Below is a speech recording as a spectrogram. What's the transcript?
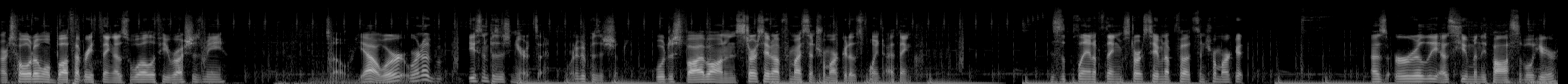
Our totem will buff everything as well if he rushes me. So, yeah, we're, we're in a decent position here, I'd say. We're in a good position. We'll just vibe on and start saving up for my central market at this point, I think. This is the plan of things. Start saving up for that central market as early as humanly possible here.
